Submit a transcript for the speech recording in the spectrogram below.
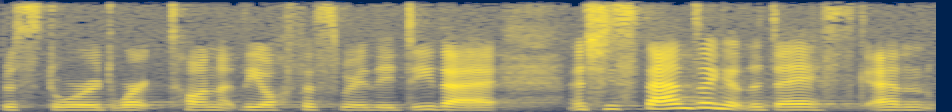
restored, worked on at the office where they do that. And she's standing at the desk and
